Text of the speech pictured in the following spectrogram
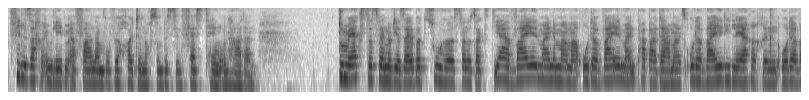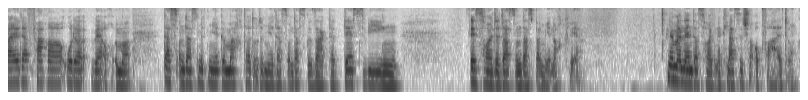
viele Sachen im Leben erfahren haben, wo wir heute noch so ein bisschen festhängen und hadern du merkst das, wenn du dir selber zuhörst, wenn du sagst, ja, weil meine Mama oder weil mein Papa damals oder weil die Lehrerin oder weil der Pfarrer oder wer auch immer das und das mit mir gemacht hat oder mir das und das gesagt hat. Deswegen ist heute das und das bei mir noch quer. Man nennt das heute eine klassische Opferhaltung.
